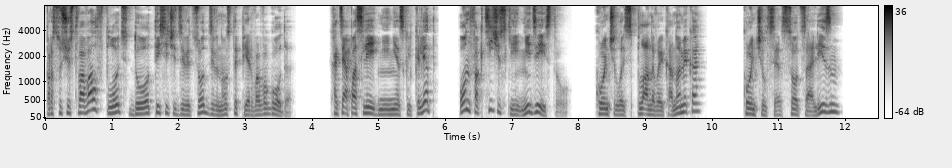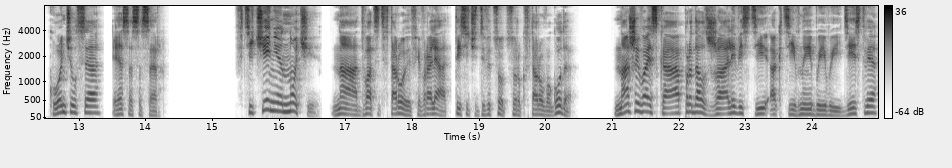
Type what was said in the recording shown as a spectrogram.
просуществовал вплоть до 1991 года, хотя последние несколько лет он фактически не действовал. Кончилась плановая экономика, кончился социализм, кончился СССР. В течение ночи на 22 февраля 1942 года наши войска продолжали вести активные боевые действия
